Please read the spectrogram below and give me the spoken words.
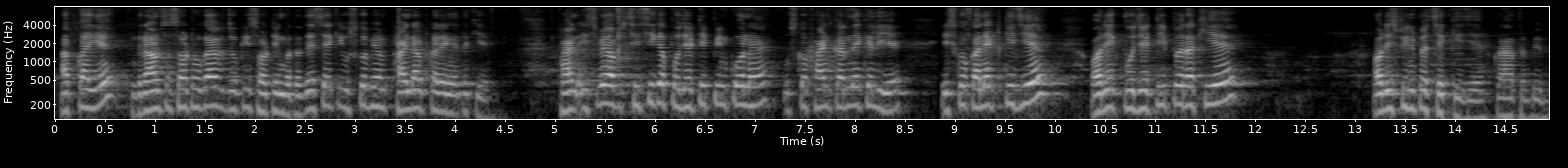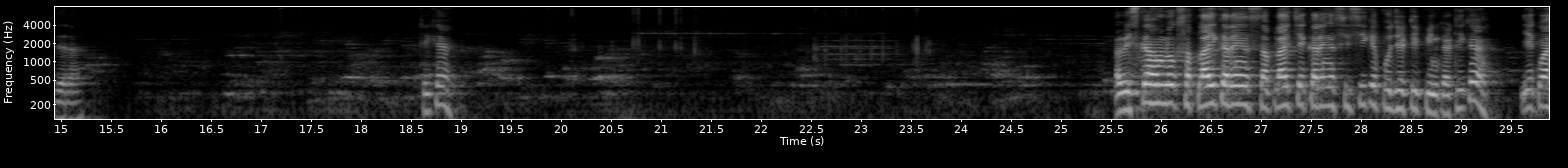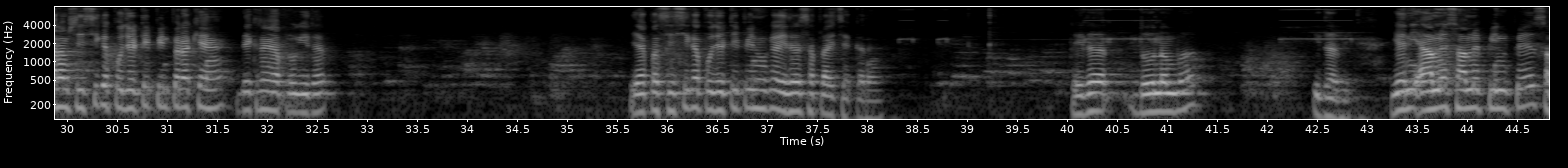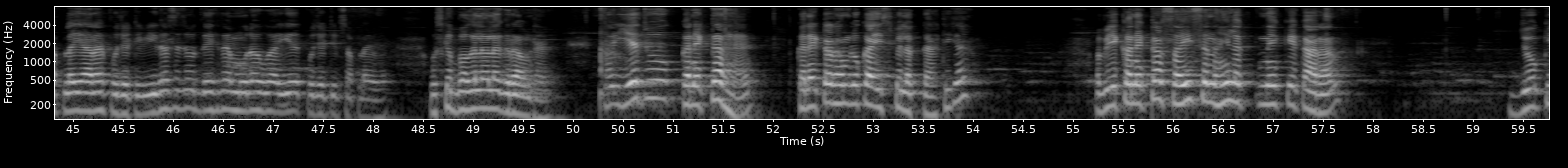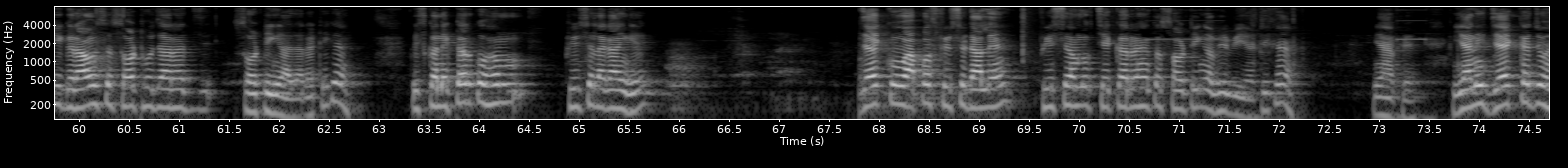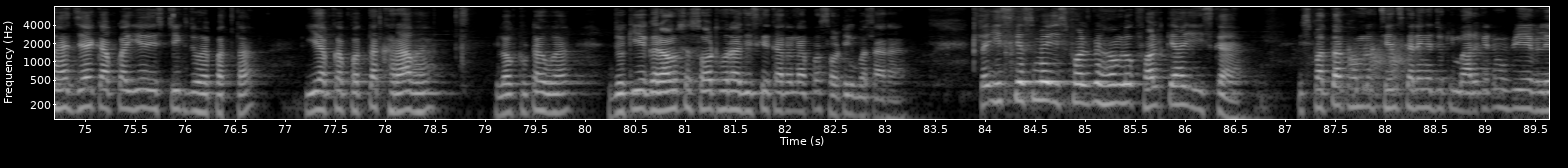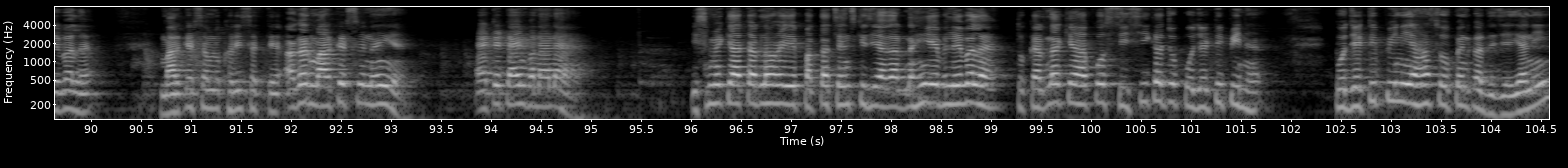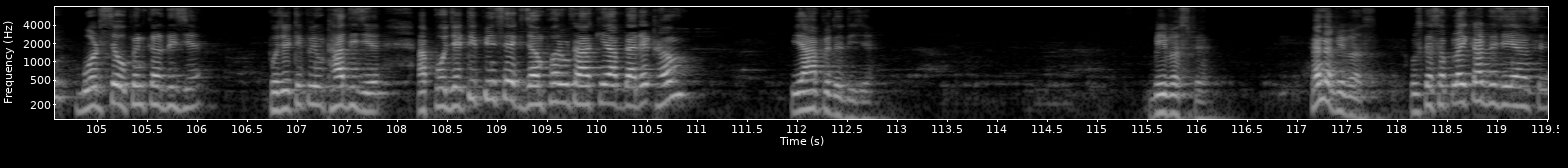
आपका ये ग्राउंड से शॉर्ट होगा, जो कि शॉर्टिंग बता जैसे कि उसको भी हम फाइंड आउट करेंगे, देखिए। फाइंड इसमें अब सीसी का पॉजिटिव पिन कौन है, उसको फाइंड करने के लिए इसको कनेक्ट कीजिए और एक पॉजिटिव पर रखिए और इस पिन पर चेक कीजिए, कहाँ पर बीप दे रहा है। ठीक है? अब इसका हम लोग सप्लाई करेंगे सप्लाई चेक करेंगे सीसी के पॉजिटिव पिन का, ठीक है? एक बार हम सीसी के पॉजिटिव पिन पर रखे हैं। देख रहे हैं आप लोग इधर। ये आपका सीसी का पॉजिटिव पिन हो गया, इधर सप्लाई चेक करें। तो इधर दो नंबर इधर भी। यानी आमने सामने पिन पे सप्लाई आ रहा है पॉजिटिव इधर से जो देख रहे हैं, मुड़ा हुआ है, ये पॉजिटिव सप्लाई हुआ उसके बगल वाला ग्राउंड है। तो ये जो कनेक्टर है कनेक्टर हम लोग का इस पे लगता है, ठीक है? अब ये कनेक्टर सही से नहीं लगने के कारण जो कि ग्राउंड से शॉर्ट हो जा रहा है शॉर्टिंग आ जा रहा है, ठीक है? तो इस कनेक्टर को हम फिर से लगाएँगे। जैक को वापस फिर से डालें। फिर से हम लोग चेक कर रहे हैं तो शॉर्टिंग अभी भी है, ठीक है? यहाँ पे। यानी जैक का जो है जैक आपका ये स्टिक जो है पत्ता, ये आपका पत्ता ख़राब है लॉक टूटा हुआ है, जो कि ये ग्राउंड से शॉर्ट हो रहा है, जिसके कारण आपका शॉर्टिंग बता रहा है। तो इस केस में इस फॉल्ट में हम लोग फॉल्ट क्या है? इसका है। इस पत्ता को हम लोग चेंज करेंगे जो कि मार्केट में भी अवेलेबल है। मार्केट से हम लोग खरीद सकते हैं। अगर मार्केट से नहीं है एट ए टाइम बनाना है, इसमें क्या करना होगा? ये पत्ता चेंज कीजिए। अगर नहीं अवेलेबल है तो करना क्या आपको? सीसी का जो पॉजिटिव पिन है पॉजिटिव पिन यहाँ से ओपन कर दीजिए। यानी बोर्ड से ओपन कर दीजिए। पॉजिटिव पिन उठा दीजिए। आप पॉजिटिव पिन से एक जम्फर उठा के आप डायरेक्ट हम यहाँ पे दे दीजिए। बीबस पे। है ना बीबस उसका सप्लाई काट दीजिए यहाँ से।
